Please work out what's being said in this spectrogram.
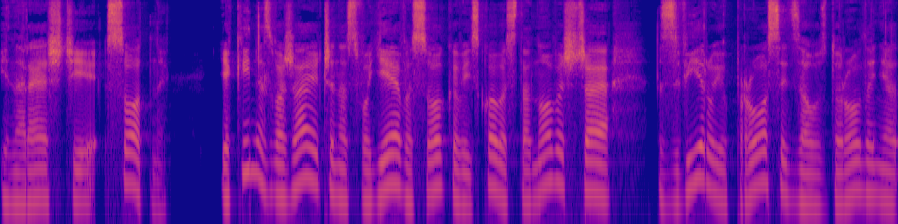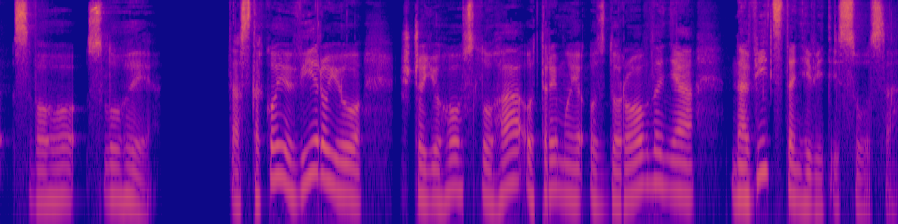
і нарешті сотник, який, незважаючи на своє високе військове становище, з вірою просить за оздоровлення свого слуги, та з такою вірою, що його слуга отримує оздоровлення на відстані від Ісуса.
